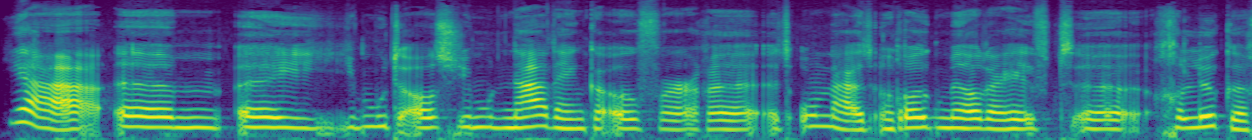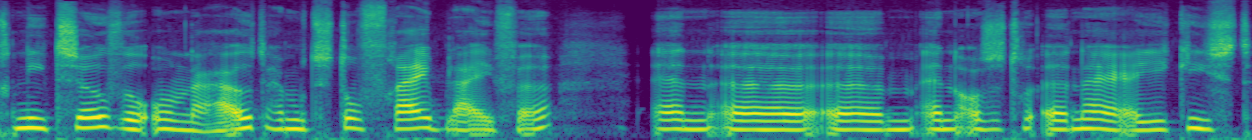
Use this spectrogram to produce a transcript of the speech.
Ja, ehm, eh, je, moet als, je moet nadenken over eh, het onderhoud. Een rookmelder heeft eh, gelukkig niet zoveel onderhoud. Hij moet stofvrij blijven. En, eh, ehm, en als het, nou ja, je kiest,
